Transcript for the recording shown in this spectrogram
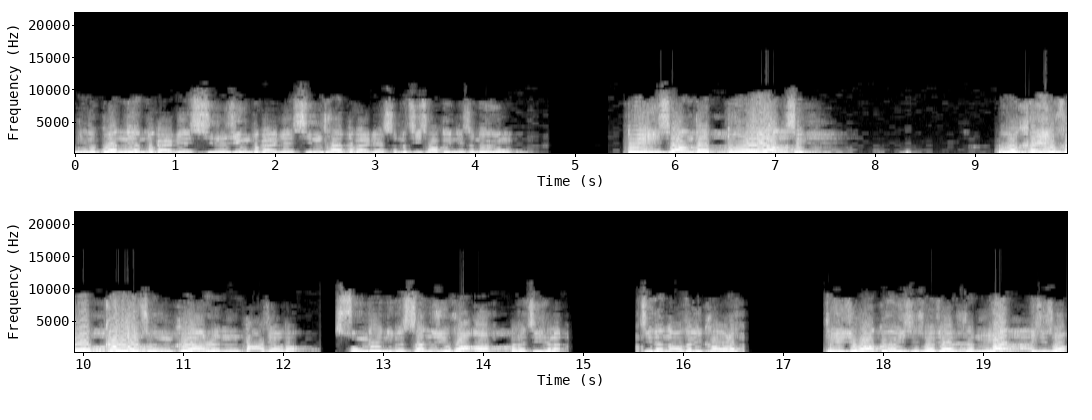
你的观念不改变，心境不改变，心态不改变，什么技巧对你是没有用的。对象的多样性，我可以和各种各样人打交道。送给你们三句话啊，把它记下来，记在脑子里，看我来。第一句话跟我一起说，叫人脉，一起说，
